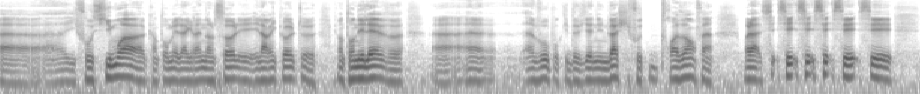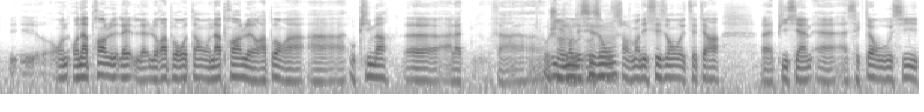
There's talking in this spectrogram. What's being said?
euh, il faut six mois quand on met la graine dans le sol et, la récolte. Quand on élève un, un, veau pour qu'il devienne une vache, il faut trois ans. Enfin, voilà, c'est on, on, apprend le, le, rapport au temps, on apprend le rapport à, à, au climat, euh, à la, enfin, au changement des saisons, au changement des saisons, etc. Euh, puis c'est un, un, secteur où aussi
